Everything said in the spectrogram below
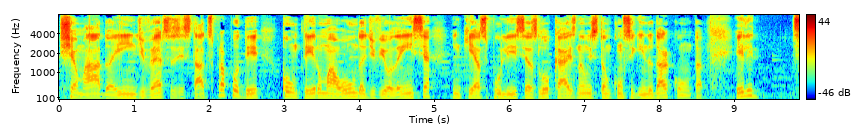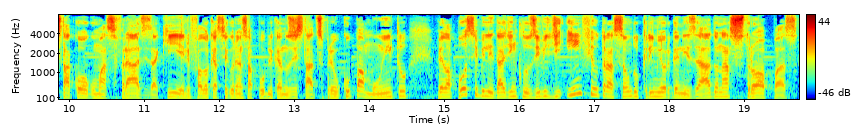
chamado aí em diversos estados para poder conter uma onda de violência em que as polícias locais não estão conseguindo dar conta. Ele destacou algumas frases aqui. Ele falou que a segurança pública nos estados preocupa muito pela possibilidade, inclusive, de infiltração do crime organizado nas tropas.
